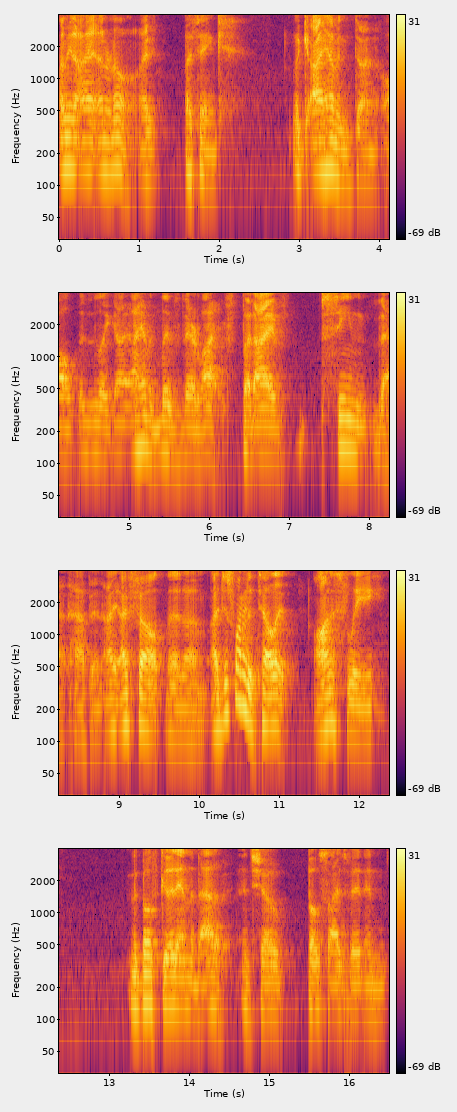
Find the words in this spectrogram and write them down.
I mean, I, I don't know. I I think like I haven't done all like I, I haven't lived their life, but I've seen that happen. I, I felt that um, I just wanted to tell it honestly, the both good and the bad of it, and show both sides of it. And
